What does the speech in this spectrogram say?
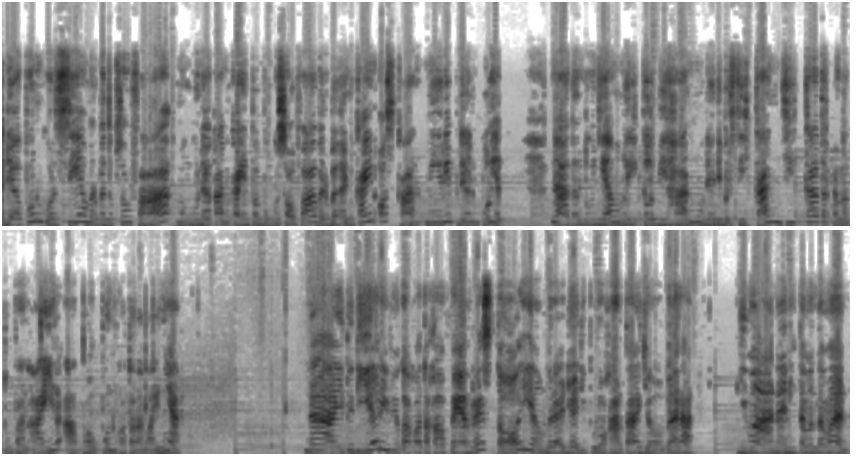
Adapun kursi yang berbentuk sofa menggunakan kain pembungkus sofa berbahan kain Oscar mirip dengan kulit. Nah, tentunya memiliki kelebihan mudah dibersihkan jika terkena tumpahan air ataupun kotoran lainnya. Nah, itu dia review Kakota Cafe and Resto yang berada di Purwakarta, Jawa Barat. Gimana nih teman-teman?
